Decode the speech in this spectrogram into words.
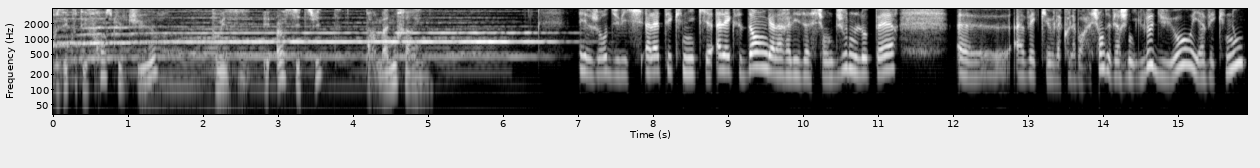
Vous écoutez France Culture, poésie et ainsi de suite par Manu Farine. Et aujourd'hui, à la technique, Alex Dang, à la réalisation, June Loper. Euh, avec la collaboration de Virginie Leduo et avec nous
